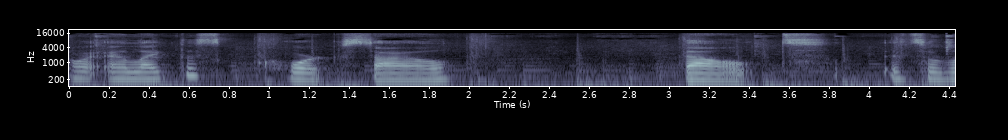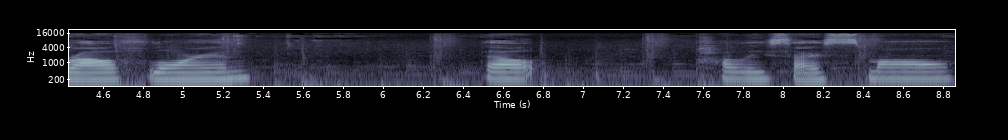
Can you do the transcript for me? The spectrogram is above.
Oh, I like this cork style belt. It's a Ralph Lauren belt, poly size small.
